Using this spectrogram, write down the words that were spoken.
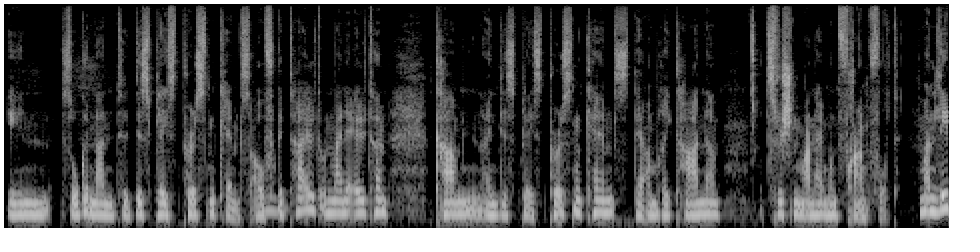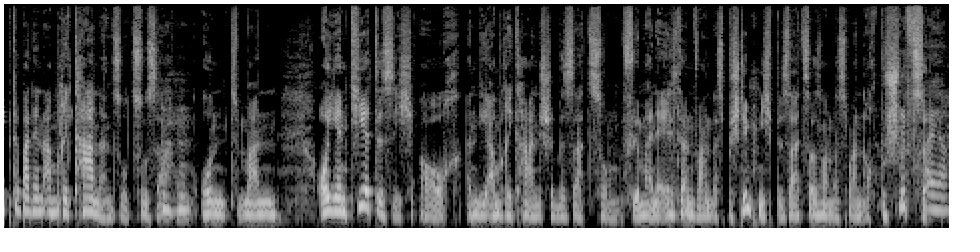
in sogenannte Displaced Person Camps aufgeteilt und meine Eltern kamen in ein Displaced Person Camps der Amerikaner zwischen Mannheim und Frankfurt. Man lebte bei den Amerikanern sozusagen mhm. und man orientierte sich auch an die amerikanische Besatzung. Für meine Eltern waren das bestimmt nicht Besatzer, sondern es waren auch Beschützer. Befreier,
